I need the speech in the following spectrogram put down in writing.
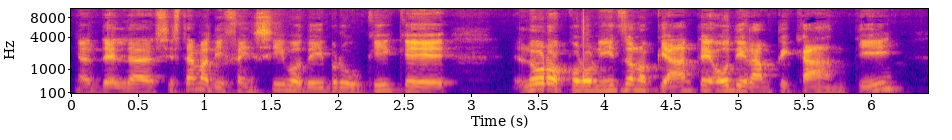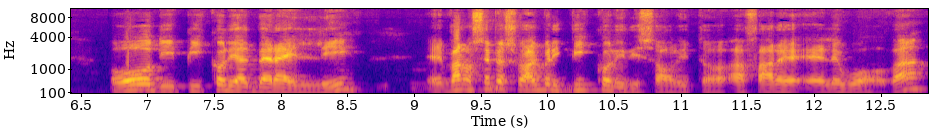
eh, del sistema difensivo dei bruchi che loro colonizzano piante o di rampicanti o di piccoli alberelli eh, vanno sempre su alberi piccoli di solito a fare eh, le uova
